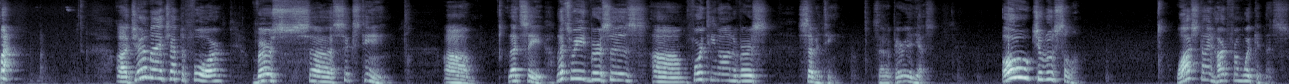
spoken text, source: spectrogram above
But uh, Jeremiah chapter 4, verse uh, 16. Um, let's see. Let's read verses um, 14 on to verse 17. Is that a period? Yes. O Jerusalem, wash thine heart from wickedness,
